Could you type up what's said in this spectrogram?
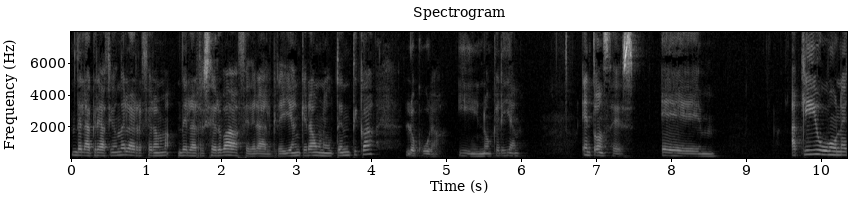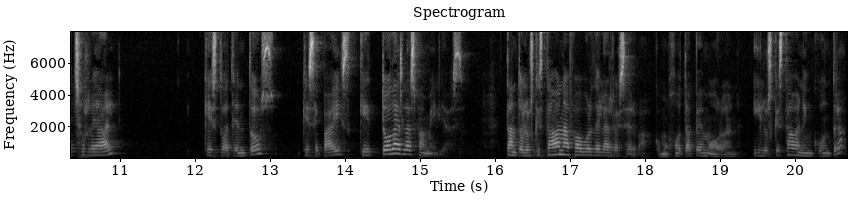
de la creación de la, Reserva, de la Reserva Federal. Creían que era una auténtica locura y no querían. Entonces, eh, aquí hubo un hecho real, que esto atentos, que sepáis que todas las familias, tanto los que estaban a favor de la reserva, como JP Morgan, y los que estaban en contra,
